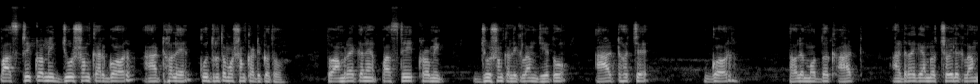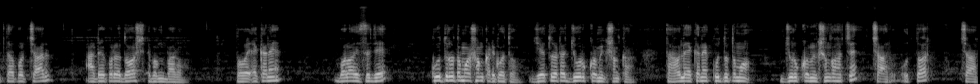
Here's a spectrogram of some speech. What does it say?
পাঁচটি ক্রমিক জোড় সংখ্যার গড় আট হলে ক্ষুদ্রতম সংখ্যাটি কত? তো আমরা এখানে পাঁচটি ক্রমিক জোড় সংখ্যা লিখলাম, যেহেতু আট হচ্ছে গড়, তাহলে মধ্যক আট। আটের আগে আমরা ছয় লিখলাম, তারপর চার, আটের পরে দশ এবং বারো। তো এখানে বলা হয়েছে যে ক্ষুদ্রতম সংখ্যাটি কত? যেহেতু এটা জোর ক্রমিক সংখ্যা, তাহলে এখানে ক্ষুদ্রতম জোর ক্রমিক সংখ্যা হচ্ছে চার। উত্তর, চার।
